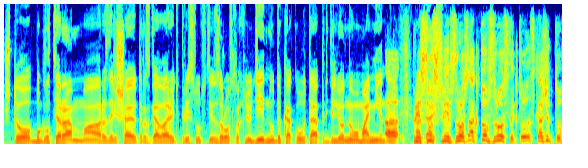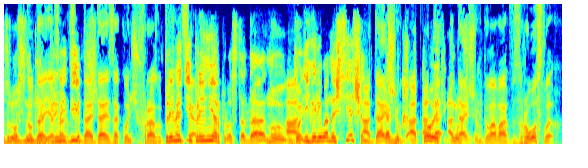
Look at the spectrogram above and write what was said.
что бухгалтерам а, разрешают разговаривать в присутствии взрослых людей, ну, до какого-то определенного момента. А, в присутствии а дальше... взрослых... А кто взрослый? Кто... Скажи, кто взрослый? Ну, да, Приведи... я, дай, дай я закончу фразу. Приведи пример просто, да. Ну, а, кто? Игорь Иванович Сечин? А дальше, как бы, а, а, а дальше в головах взрослых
